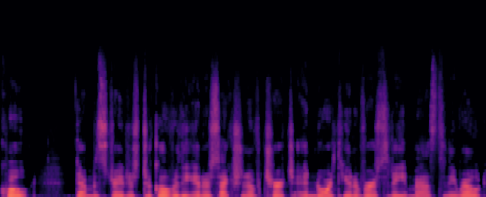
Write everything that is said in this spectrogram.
Quote, Demonstrators took over the intersection of Church and North University, Mastany wrote.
